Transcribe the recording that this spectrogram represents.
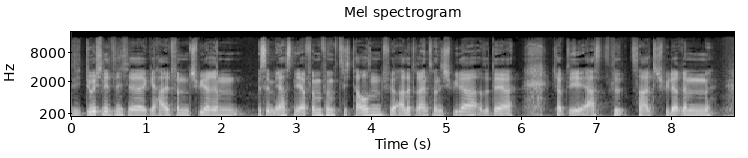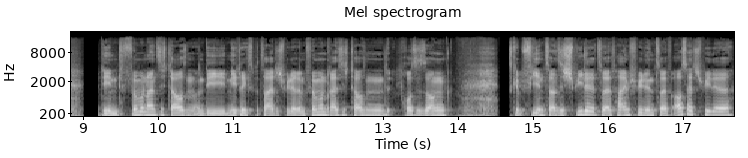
Die durchschnittliche Gehalt von Spielerinnen ist im ersten Jahr 55.000 für alle 23 Spieler. Also der, ich glaube, die erstbezahlte Spielerin verdient 95.000 und die niedrigstbezahlte Spielerin 35.000 pro Saison. Es gibt 24 Spiele, 12 Heimspiele und 12 Auswärtsspiele.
